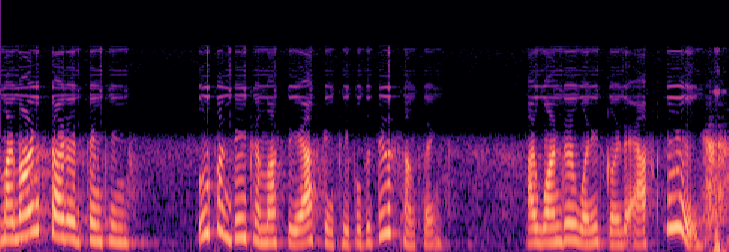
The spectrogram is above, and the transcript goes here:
My mind started thinking, U Pandita must be asking people to do something. I wonder when he's going to ask me.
